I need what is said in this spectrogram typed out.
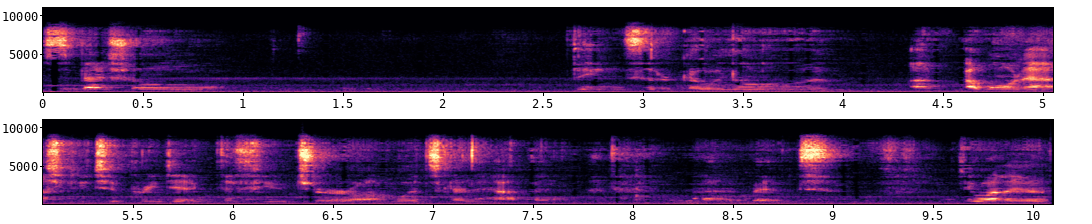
special things that are going on? I, I won't ask you to predict the future on what's going to happen, uh, but do you want to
